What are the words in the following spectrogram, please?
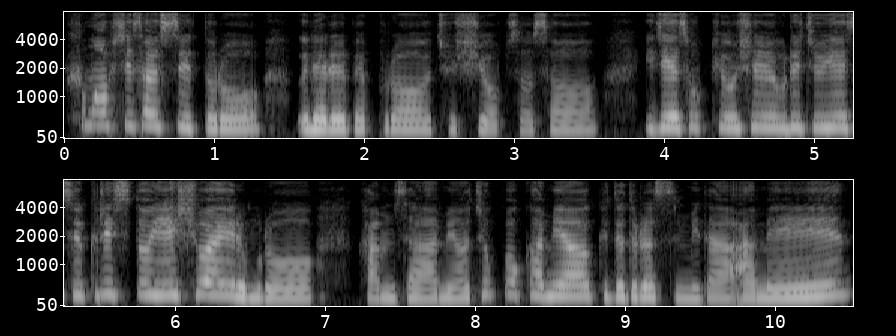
흠없이 설 수 있도록 은혜를 베풀어 주시옵소서. 이제 속히 오실 우리 주 예수 그리스도 예수와의 이름으로 감사하며 축복하며 기도드렸습니다. 아멘.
